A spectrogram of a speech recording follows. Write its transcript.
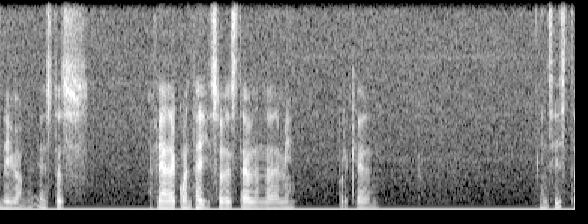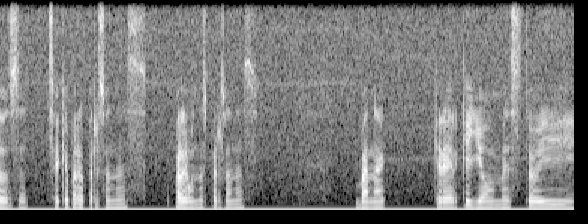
digo, esto es a final de cuentas y solo estoy hablando de mí. Porque insisto, sé que para personas, para algunas personas, van a creer que yo me estoy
